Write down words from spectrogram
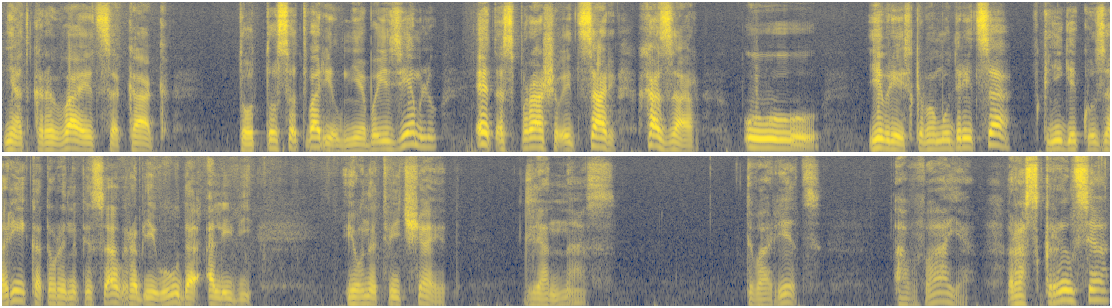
не открывается как тот, кто сотворил небо и землю. Это спрашивает царь Хазар у еврейского мудреца в книге Кузари, который написал Раби Иуда Оливи. И он отвечает, для нас Творец Авая раскрылся,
